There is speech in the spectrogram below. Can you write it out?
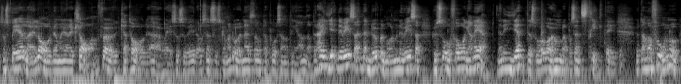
som spelar i lag där man gör reklam för Qatar Airways och så vidare. Och sen så ska man då nästa gång ta på sig någonting annat. Det, här, det visar inte en dubbelmål, men det visar hur svår frågan är. Den är jättesvår att vara 100% strikt i. Utan man får nog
